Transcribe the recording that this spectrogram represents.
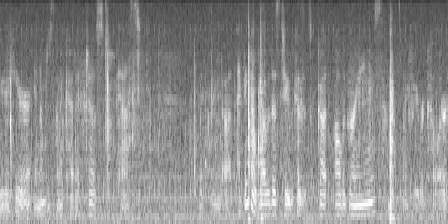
here to here, and I'm just going to cut it just past that green dot. I think I love this too because it's got all the greens. That's my favorite color.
